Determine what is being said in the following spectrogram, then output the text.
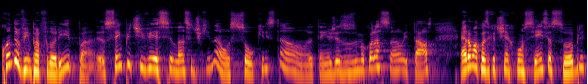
Quando eu vim pra Floripa, eu sempre tive esse lance de que, não, eu sou cristão, eu tenho Jesus no meu coração e tal. Era uma coisa que eu tinha consciência sobre,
